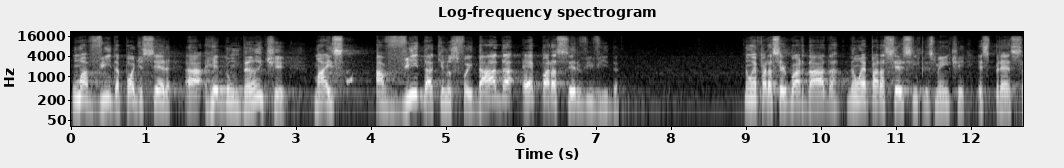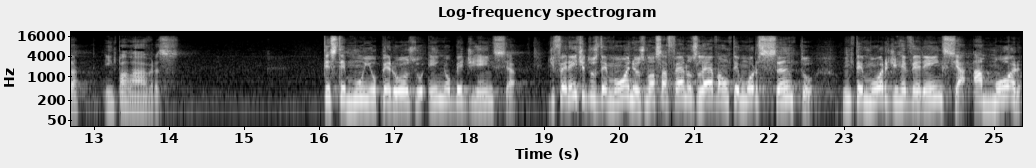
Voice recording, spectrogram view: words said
Uma vida pode ser ah, redundante, mas a vida que nos foi dada é para ser vivida. Não é para ser guardada, não é para ser simplesmente expressa em palavras. Testemunho operoso em obediência Diferente dos demônios, nossa fé nos leva a um temor santo, um temor de reverência, amor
